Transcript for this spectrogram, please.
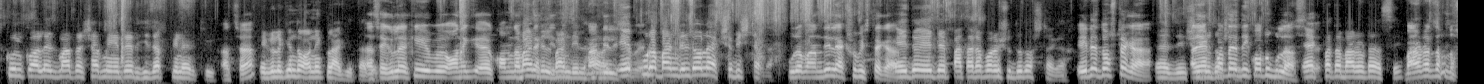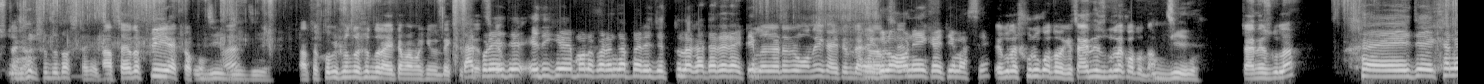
স্কুল কলেজ মাদ্রাসা মেয়েদের হিজাব পিন আর কি। আচ্ছা। এগুলো কিন্তু অনেক লাগে আচ্ছা এগুলো কি অনেক কম দামে বান্ডিল বান্ডিল বান্ডিল এই পুরো বান্ডিলটা হলো একশো বিশ টাকা। পুরো বান্ডিল একশো বিশ টাকা? এই যে এই যে পাতাটা পরে শুধু দশ টাকা। এটা দশ টাকা? হ্যাঁ, জি, আর এক 10 পাতায় কতগুলো আছে? এক পাতা বারোটা আছে। বারোটার দাম দশ টাকা। শুধু দশ টাকা। আচ্ছা এটা ফ্রি একরকম জি হ্যাঁ? জি জি। আচ্ছা খুবই সুন্দর সুন্দর আইটেম আমরা কিন্তু তারপরে এই যে এদিকে মনে করেন যে আপনার এই যে তুলা কাটারের আইটেম অনেক আইটেম দেখা এগুলো অনেক আইটেম আছে। এগুলো শুরু কত থেকে? চাইনিজগুলা কত দাম? জি। চাইনিজগুলা হ্যাঁ এই যে এখানে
